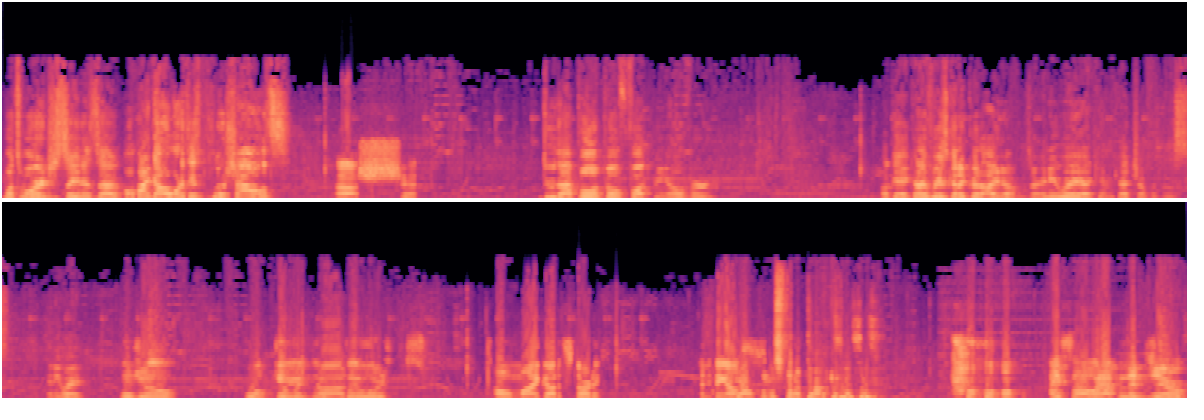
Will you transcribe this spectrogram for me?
What's more interesting is that oh my god, what are these blue shells? Ah, shit. Dude, that bullet bill fucked me over. Okay, can I please get a good item? Is there any way I can catch up with this? Anyway, Hey, Joe. Okay, Oh my little God. Oh my god, it's starting. Anything else? Got almost fucked up. I saw what happened to Joe.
